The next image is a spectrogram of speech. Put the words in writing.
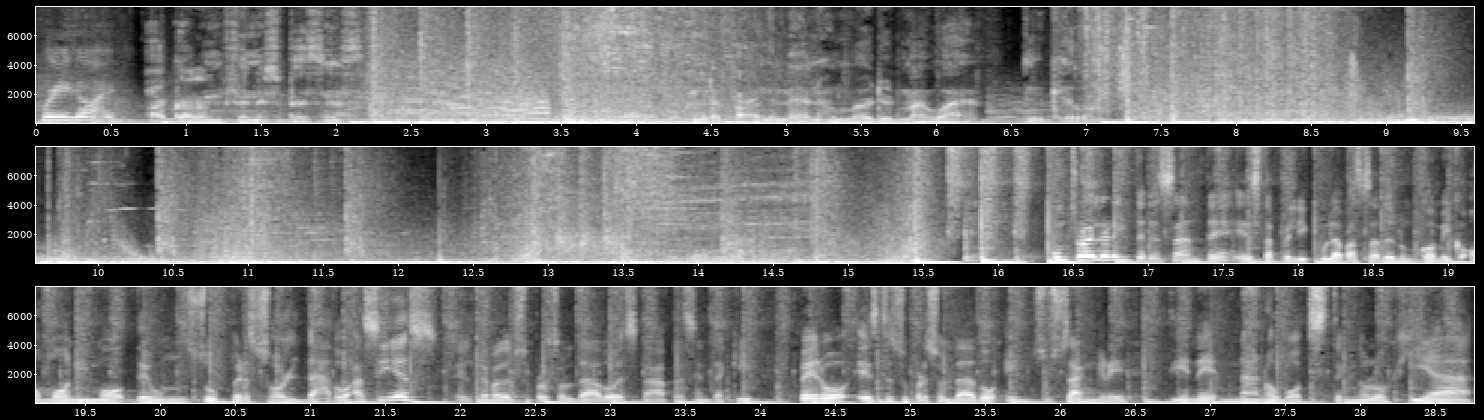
Where are you going? I've got unfinished business. I'm gonna find the man who murdered my wife and kill him. Un tráiler interesante, esta película basada en un cómic homónimo de un super soldado. Así es, el tema del super soldado está presente aquí, pero este super soldado en su sangre tiene nanobots, tecnología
